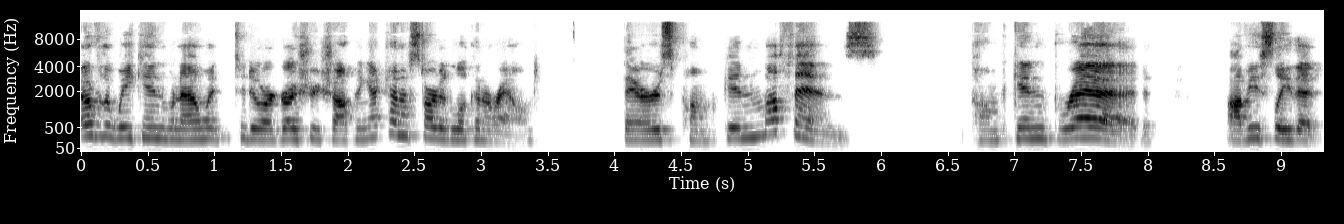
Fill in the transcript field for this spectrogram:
over the weekend when I went to do our grocery shopping. I kind of started looking around. There's pumpkin muffins, pumpkin bread. Obviously, that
